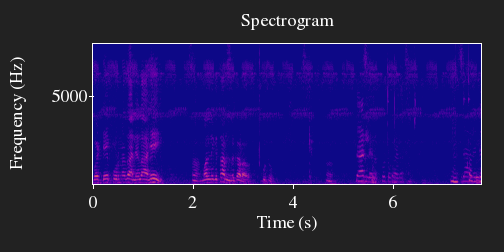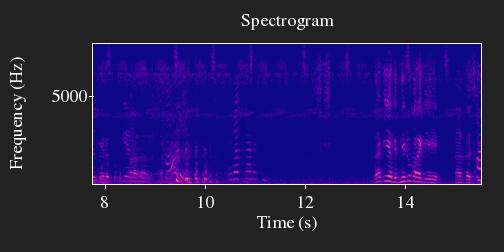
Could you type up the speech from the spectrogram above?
बर्थडे पूर्ण झालेला आहे. हा मला नाही की चाललेलं काढावं? फ़ोटो गेलं फ़ोटो आला, आला, आला. जा की योगित नीट उभा की हा तशी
